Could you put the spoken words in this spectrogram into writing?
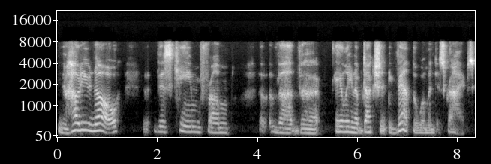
You know, how do you know this came from the, the alien abduction event the woman describes?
